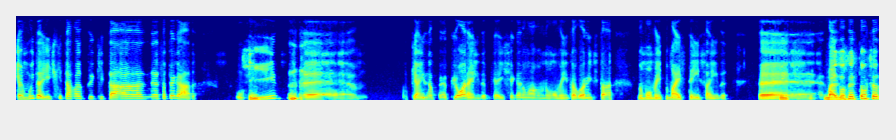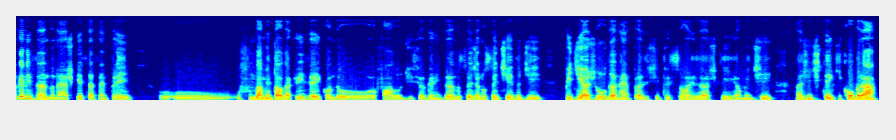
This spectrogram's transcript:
tinha muita gente que estava que tá nessa pegada. O Sim. que é, o que ainda é pior ainda, porque aí chega numa, num momento agora a gente está num momento mais tenso ainda. É... Mas vocês estão se organizando, né? Acho que isso é sempre o, o, o, fundamental da crise. Aí quando eu falo de se organizando, seja no sentido de pedir ajuda, né, para as instituições, eu acho que realmente a gente tem que cobrar,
